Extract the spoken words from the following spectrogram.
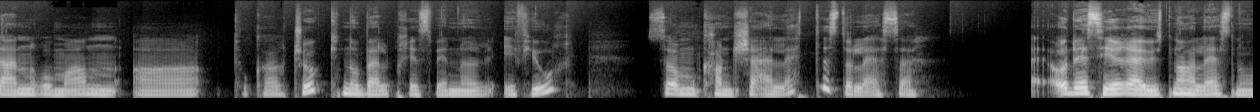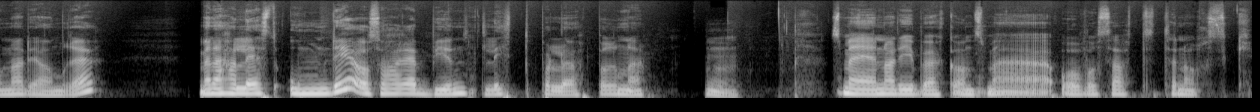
den romanen av Tokarczuk, nobelprisvinner i fjor, som kanskje er lettest å lese. Og det sier jeg uten å ha lest noen av de andre. Men jeg har lest om de, og så har jeg begynt litt på løperne, Mm. som er en av de bøkene som er oversatt til norsk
